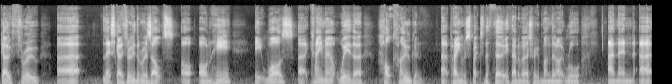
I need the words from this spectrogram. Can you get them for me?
go through. Uh, let's go through the results on here. It was uh, came out with uh, Hulk Hogan uh, paying respect to the 30th anniversary of Monday Night Raw, and then uh,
